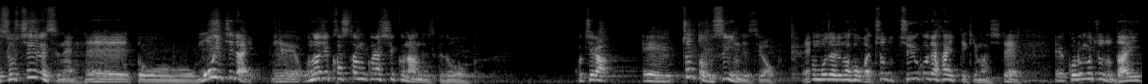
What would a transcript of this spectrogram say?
えそしてですねえっ、ともう1台、えー、同じカスタムクラシックなんですけどこちらえー、ちょっと薄いんですよ。モデルの方がちょっと中古で入ってきまして、えこれもちょっと大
